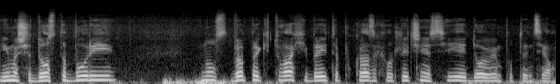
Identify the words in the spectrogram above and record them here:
имаше доста бури, но въпреки това хибридите показаха отличния си добивен потенциал.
